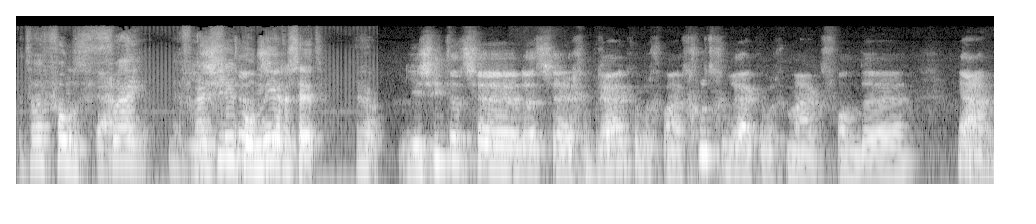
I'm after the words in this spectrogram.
het was, ik vond het Ja, vrij, vrij simpel neergezet. Ja. Je ziet dat ze, dat ze gebruik hebben gemaakt, goed gebruik hebben gemaakt van de, ja,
